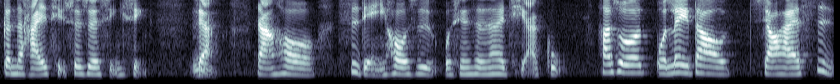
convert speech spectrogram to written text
跟着他一起睡睡醒醒，这样，然后四点以后是我先生再起来顾。他说我累到小孩四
